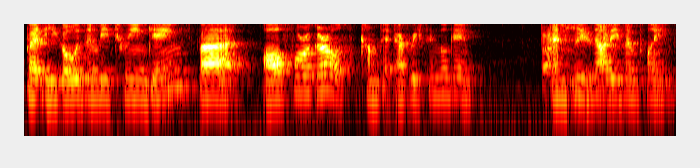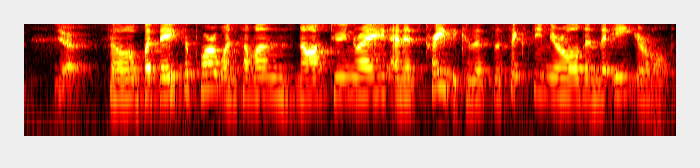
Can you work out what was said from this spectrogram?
but he goes in between games. But all four girls come to every single game. That's and he's not even playing. Yeah. So, but they support when someone's not doing right, and it's crazy because it's the 16 year old and the 8 year old.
